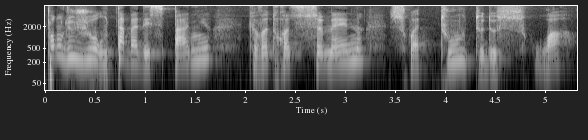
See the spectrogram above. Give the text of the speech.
Pan du jour ou Tabac d'Espagne, que votre semaine soit toute de soie.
